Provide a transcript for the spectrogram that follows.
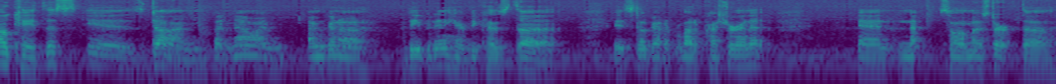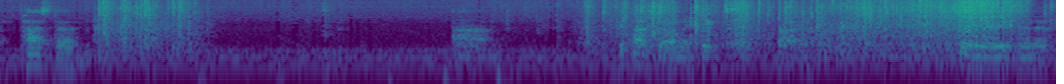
Okay, this is done, but now I'm I'm gonna leave it in here because the it's still got a lot of pressure in it, and so I'm gonna start the pasta. The pasta only takes uh, seven or eight minutes.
